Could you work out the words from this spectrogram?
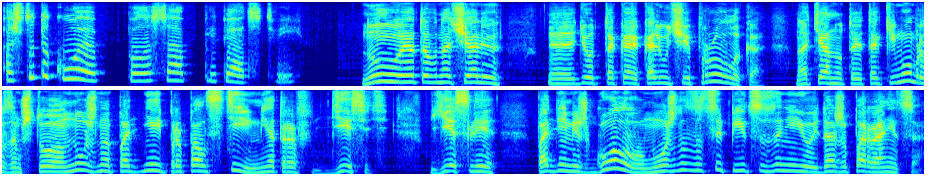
А что такое полоса препятствий? Ну, это вначале Э, идет такая колючая проволока, натянутая таким образом, что нужно под ней проползти метров 10. Если поднимешь голову, можно зацепиться за нее и даже пораниться.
